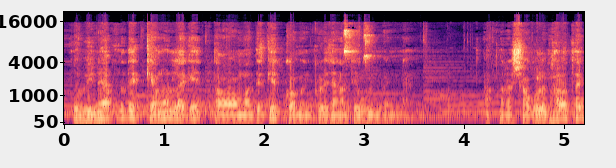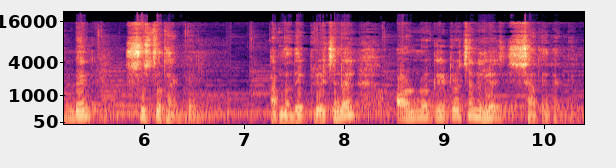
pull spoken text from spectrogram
অভিনয় আপনাদের কেমন লাগে তাও আমাদেরকে কমেন্ট করে জানাতে ভুলবেন না। আপনারা সকলে ভালো থাকবেন, সুস্থ থাকবেন। আপনাদের প্রিয় চ্যানেল অর্ণ ক্রিয়েটর চ্যানেলের সাথে থাকবেন।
